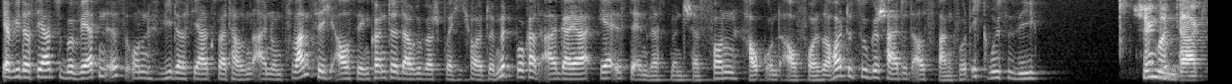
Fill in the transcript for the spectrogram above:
Ja, wie das Jahr zu bewerten ist und wie das Jahr 2021 aussehen könnte, darüber spreche ich heute mit Burkhard Allgeier. Er ist der Investmentchef von Haug und Aufhäuser, heute zugeschaltet aus Frankfurt. Ich grüße Sie. Schönen guten Tag.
